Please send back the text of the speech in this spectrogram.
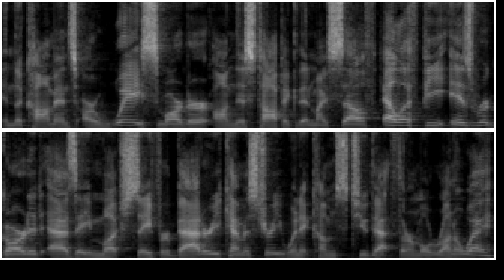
in the comments are way smarter on this topic than myself. LFP is regarded as a much safer battery chemistry when it comes to that thermal runaway,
